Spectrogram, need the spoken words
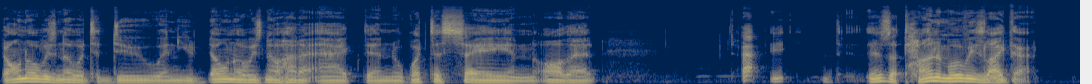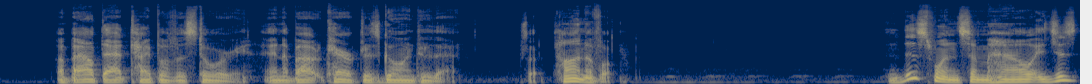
don't always know what to do and you don't always know how to act and what to say and all that. There's a ton of movies like that about that type of a story and about characters going through that. There's a ton of them. This one somehow is just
